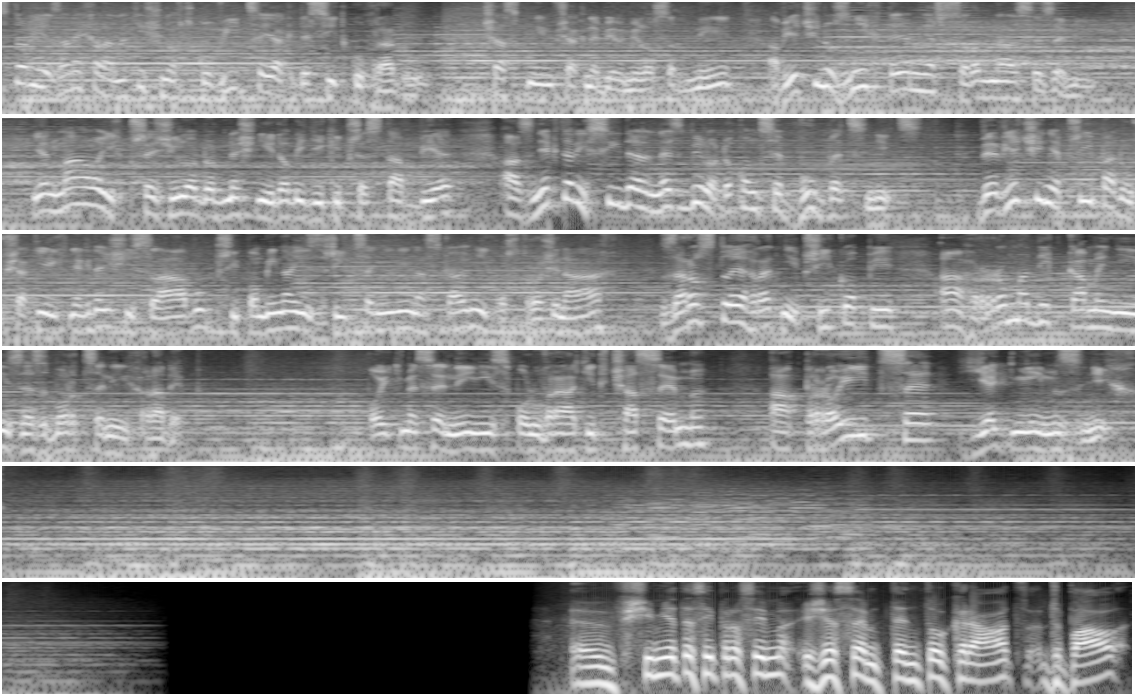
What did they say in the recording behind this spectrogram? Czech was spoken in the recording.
Historie zanechala na Tišnovsku více jak desítku hradů. Čas k ním však nebyl milosrdný a většinu z nich téměř srovnal se zemí. Jen málo jich přežilo do dnešní doby díky přestavbě a z některých sídel nezbylo dokonce vůbec nic. Ve většině případů však jejich někdejší slávu připomínají zříceniny na skalních ostrožinách, zarostlé hradní příkopy a hromady kamení ze zborcených hradeb. Pojďme se nyní spolu vrátit časem a projít se jedním z nich. Všimněte si prosím, že jsem tentokrát dbal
